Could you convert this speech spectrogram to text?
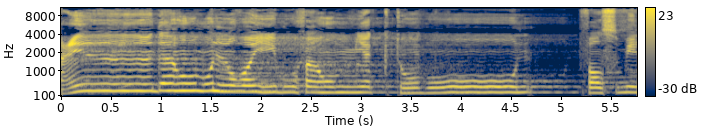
عندهم الغيب فهم يكتبون فاصبر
